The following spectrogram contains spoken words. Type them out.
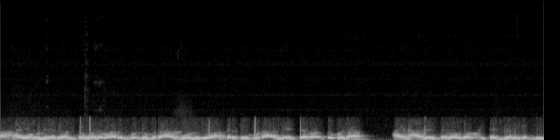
సహాయం లేదంటూ కూడా వారు ముందుకు రాకూడదు. అందరికీ కూడా అందించాలంటూ కూడా ఆయన ఆదేశాలు ఇవ్వడం అయితే జరిగింది.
